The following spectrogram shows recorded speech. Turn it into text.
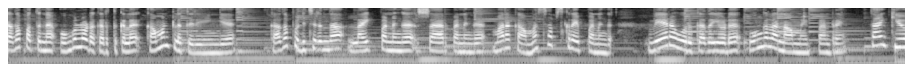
கதை பற்றின உங்களோட கருத்துக்களை கமெண்ட்டில் தெரிவிங்க. கதை பிடிச்சிருந்தா லைக் பண்ணுங்கள் ஷேர் பண்ணுங்கள் மறக்காமல் சப்ஸ்கிரைப் பண்ணுங்கள் வேறு ஒரு கதையோட உங்களை நான் மீட் பண்ணுறேன் தேங்க்யூ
